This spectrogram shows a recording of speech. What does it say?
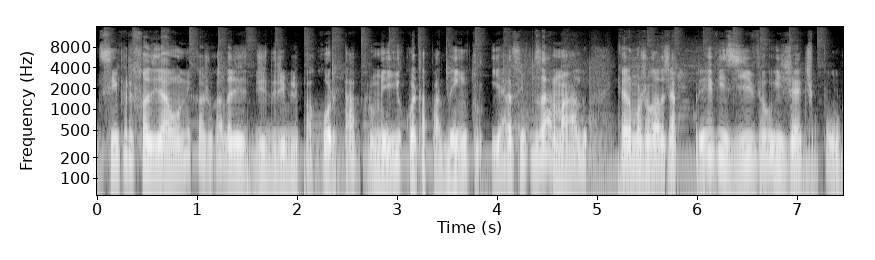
sempre fazia a única jogada de, de drible para cortar pro meio, cortar para dentro e era sempre desarmado, que era uma jogada já previsível e já tipo,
